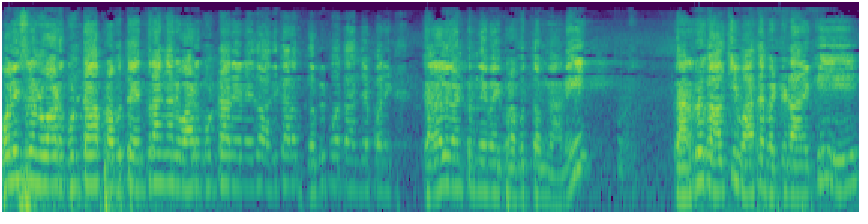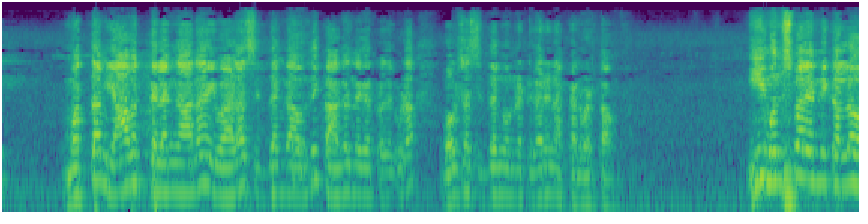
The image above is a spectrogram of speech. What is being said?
పోలీసులను వాడుకుంటా ప్రభుత్వ యంత్రాంగాన్ని వాడుకుంటా నేను ఏదో అధికారం దొబ్బిపోతా అని చెప్పని కలలు కంటుందేమో ఈ ప్రభుత్వం గాని. కర్రు కాల్చి వాత పెట్టడానికి మొత్తం యావత్ తెలంగాణ ఇవాళ సిద్ధంగా ఉంది. కాగజ్ నగర్ ప్రజలు కూడా బహుశా సిద్ధంగా ఉన్నట్టుగానే నాకు కనబడతా ఉంది. ఈ మున్సిపల్ ఎన్నికల్లో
